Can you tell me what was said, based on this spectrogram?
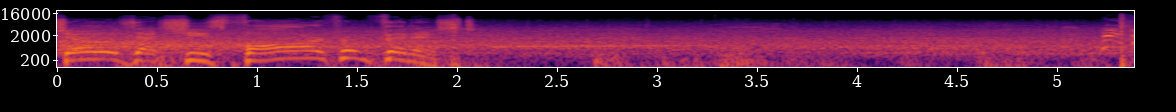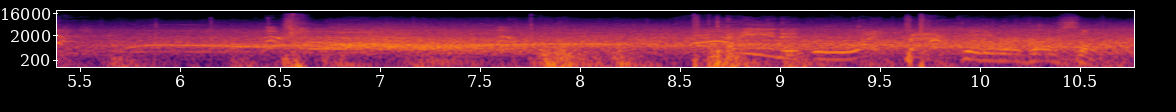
shows that she's far from finished. Paying it right back with a reversal.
